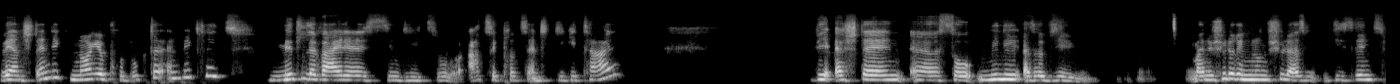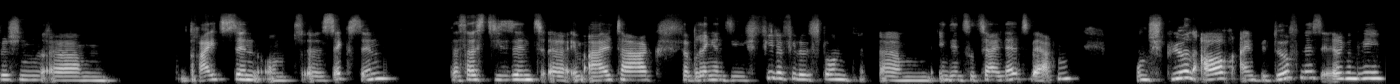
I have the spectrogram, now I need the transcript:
werden ständig neue Produkte entwickelt. Mittlerweile sind die zu 80 Prozent digital. Wir erstellen äh, so Mini, also die, meine Schülerinnen und Schüler, also die sind zwischen ähm, 13 und äh, 16. Das heißt, die sind äh, im Alltag, verbringen sie viele, viele Stunden ähm, in den sozialen Netzwerken und spüren auch ein Bedürfnis irgendwie,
